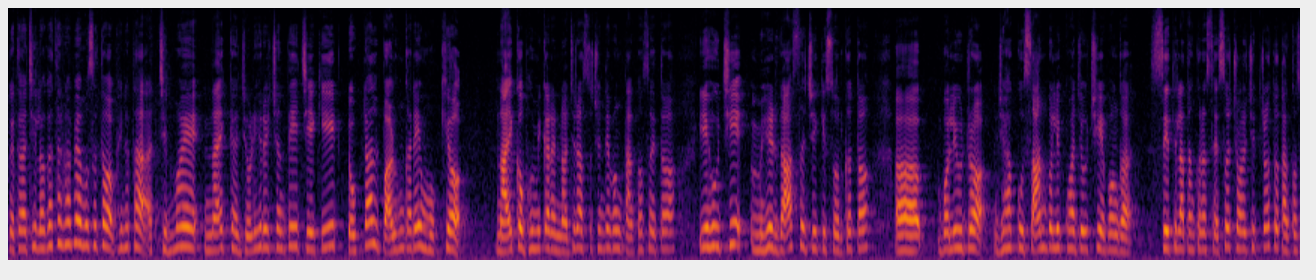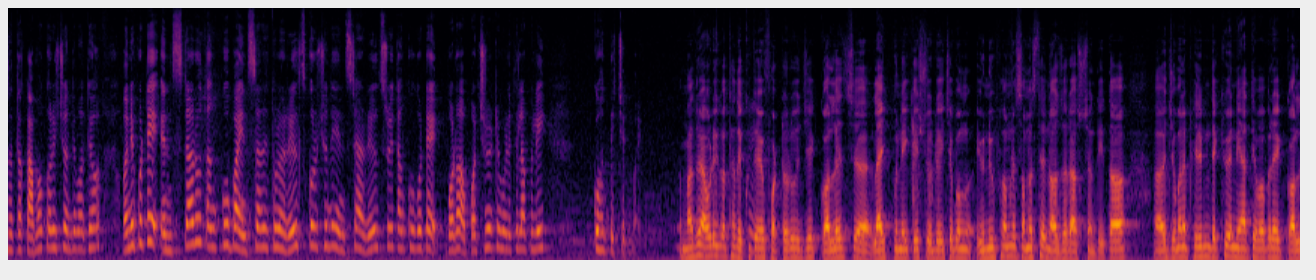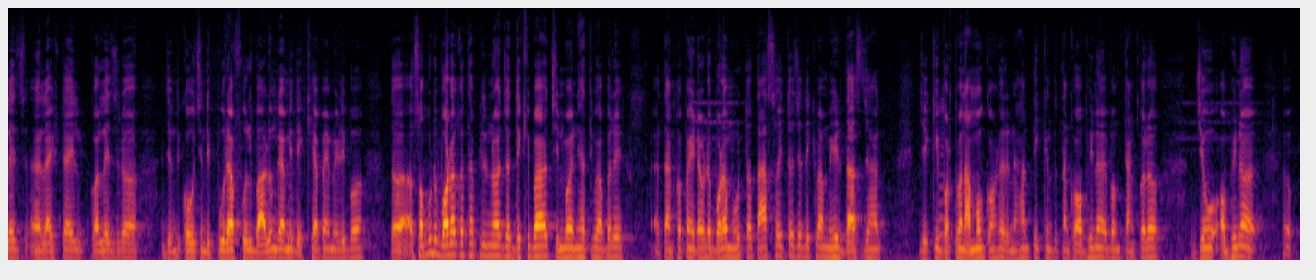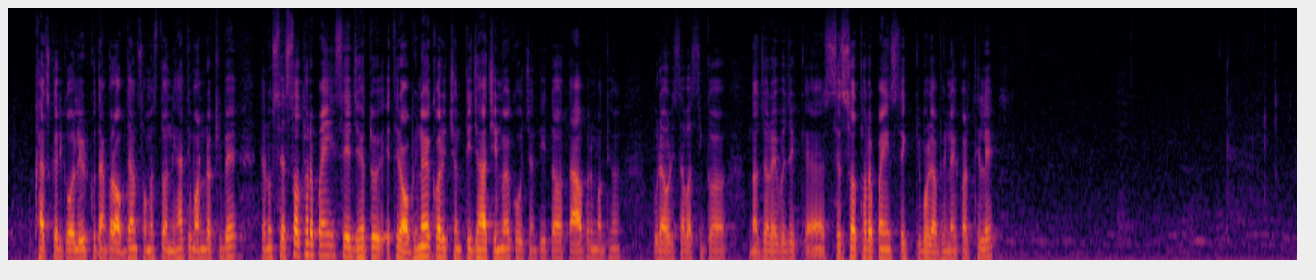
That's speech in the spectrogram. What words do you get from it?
ତେବେ ତ ଆଜି ଲଗାତାର ଭାବେ ଆମ ସହିତ ଅଭିନେତା ଚିନ୍ମୟ ନାୟକ ଯୋଡ଼ି ରହିଛନ୍ତି ଯିଏକି ଟୋଟାଲ ବାଳୁଙ୍ଗାରେ ମୁଖ୍ୟ ନାୟକ ଭୂମିକାରେ ନଜର ଆସୁଛନ୍ତି ଏବଂ ତାଙ୍କ ସହିତ ଇଏ ହେଉଛି ମିହିର ଦାସ ଯିଏକି ସ୍ୱର୍ଗତ ବଲିଉଡ଼ର ଯାହାକୁ ସାନ୍ ବୋଲି କୁହାଯାଉଛି ଏବଂ ସେ ଥିଲା ତାଙ୍କର ଶେଷ ଚଳଚ୍ଚିତ୍ର ତ ତାଙ୍କ ସହିତ କାମ କରିଛନ୍ତି ମଧ୍ୟ ଅନ୍ୟପଟେ ଇନଷ୍ଟାରୁ ତାଙ୍କୁ ବା ଇନଷ୍ଟା ଯେତେବେଳେ ରିଲ୍ସ କରୁଛନ୍ତି ଇନଷ୍ଟା ରିଲ୍ସରୁ ତାଙ୍କୁ ଗୋଟେ ବଡ଼ ଅପରଚ୍ୟୁନିଟି ମିଳିଥିଲା ବୋଲି କୁହନ୍ତି ଚିନ୍ମୟ ମାଧୁରୀ ଆଉ ଗୋଟେ କଥା ଦେଖୁଥିବେ ଫଟୋରୁ ଯେ କଲେଜ ଲାଇଫ୍କୁ ନେଇକି ଷ୍ଟୋରି ରହିଛି ଏବଂ ୟୁନିଫର୍ମରେ ସମସ୍ତେ ନଜର ଆସୁଛନ୍ତି ତ ଯେଉଁମାନେ ଫିଲ୍ମ ଦେଖିବେ ନିହାତି ଭାବରେ କଲେଜ ଲାଇଫଷ୍ଟାଇଲ୍ କଲେଜର ଯେମିତି କହୁଛନ୍ତି ପୁରା ଫୁଲ୍ ବାଳୁଙ୍ଗା ଆମେ ଦେଖିବା ପାଇଁ ମିଳିବ ତ ସବୁଠୁ ବଡ଼ କଥା ଫିଲ୍ମର ଯଦି ଦେଖିବା ଚିନ୍ମୟ ନିହାତି ଭାବରେ ତାଙ୍କ ପାଇଁ ଏଇଟା ଗୋଟେ ବଡ଼ ମୁହୂର୍ତ୍ତ ତା ସହିତ ଯଦି ଦେଖିବା ମିହିର ଦାସ ଯାହା ଯିଏକି ବର୍ତ୍ତମାନ ଆମ ଗହଣରେ ନାହାନ୍ତି କିନ୍ତୁ ତାଙ୍କ ଅଭିନୟ ଏବଂ ତାଙ୍କର ଯେଉଁ ଅଭିନୟ ଖାସ୍ କରି କଲିଉଡ଼କୁ ତାଙ୍କର ଅବଦାନ ସମସ୍ତ ନିହାତି ମନେ ରଖିବେ ତେଣୁ ଶେଷ ଥର ପାଇଁ ସେ ଯେହେତୁ ଏଥିରେ ଅଭିନୟ କରିଛନ୍ତି ଯାହା ଚିନ୍ମୟ କହୁଛନ୍ତି ତ ତା ଉପରେ ମଧ୍ୟ ପୁରା ଓଡ଼ିଶାବାସୀଙ୍କ ନଜର ରହିବ ଯେ ଶେଷ ଥର ପାଇଁ ସେ କିଭଳି ଅଭିନୟ କରିଥିଲେ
